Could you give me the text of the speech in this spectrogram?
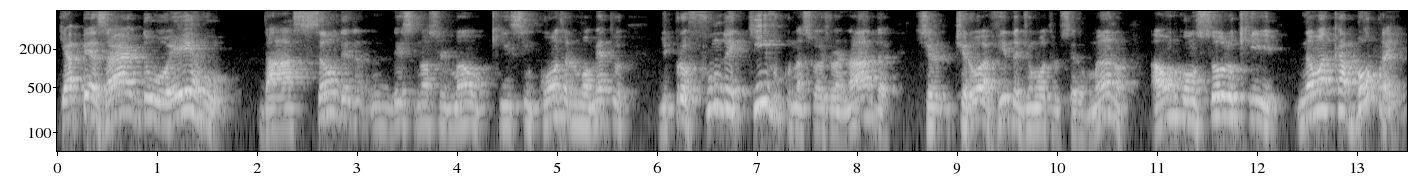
Que apesar do erro da ação de, desse nosso irmão que se encontra no momento de profundo equívoco na sua jornada, tirou a vida de um outro ser humano, há um consolo que não acabou para ele.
